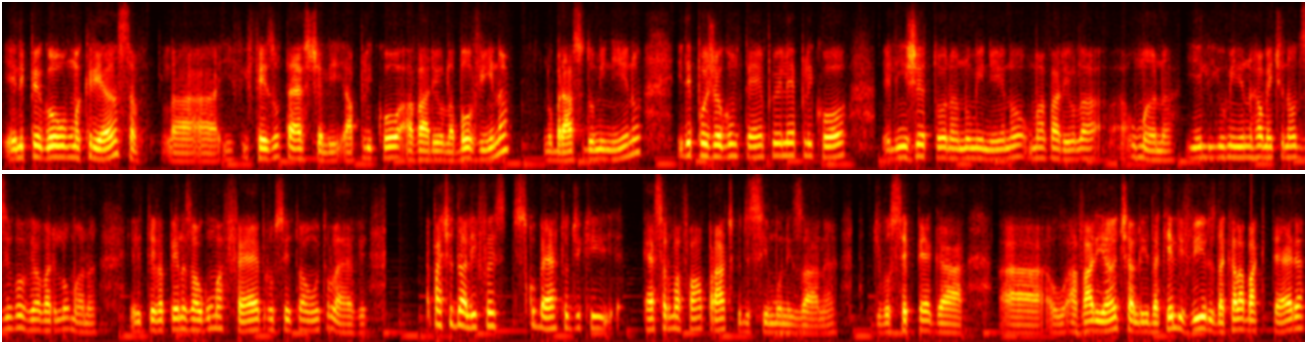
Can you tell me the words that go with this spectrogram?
Ele pegou uma criança lá e fez um teste, ele aplicou a varíola bovina no braço do menino e depois de algum tempo ele aplicou, ele injetou no menino uma varíola humana e ele, o menino realmente não desenvolveu a varíola humana. Ele teve apenas alguma febre, um sintoma muito leve. A partir dali foi descoberto de que essa era uma forma prática de se imunizar, né? De você pegar a, a variante ali daquele vírus, daquela bactéria,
